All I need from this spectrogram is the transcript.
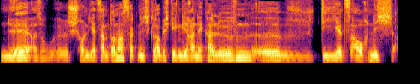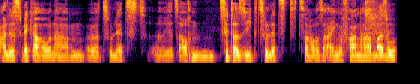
Nö, also äh, schon jetzt am Donnerstag nicht, glaube ich, gegen die Rhein-Neckar-Löwen, äh, die jetzt auch nicht alles weggehauen haben äh, zuletzt. Äh, jetzt auch einen Zittersieg zuletzt zu Hause eingefahren haben. Also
